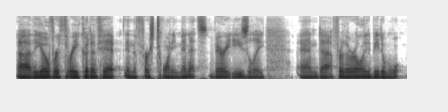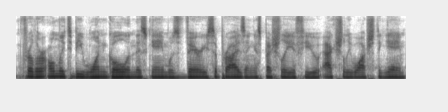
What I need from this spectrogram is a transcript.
Uh, the over three could have hit in the first 20 minutes very easily. And uh, for there only to be to, for there only to be one goal in this game was very surprising, especially if you actually watched the game.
